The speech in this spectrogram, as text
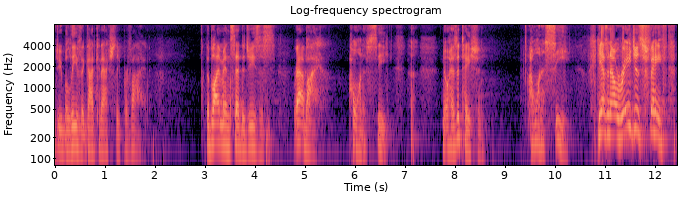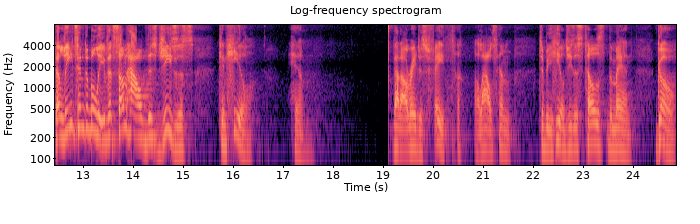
do you believe that God can actually provide? The blind man said to Jesus, Rabbi, I want to see. no hesitation. I want to see. He has an outrageous faith that leads him to believe that somehow this Jesus can heal him. That outrageous faith allows him to be healed. Jesus tells the man, Go,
